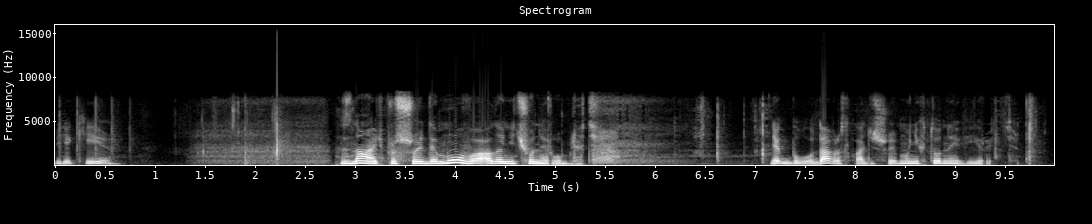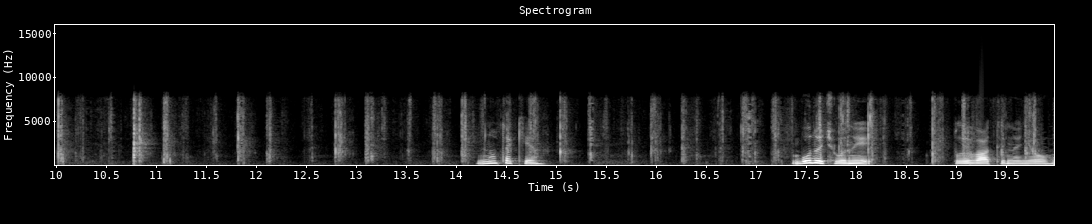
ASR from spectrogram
які знають, про що йде мова, але нічого не роблять. Як було, да, в розкладі, що йому ніхто не вірить. Ну, таке. Будуть вони впливати на нього,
